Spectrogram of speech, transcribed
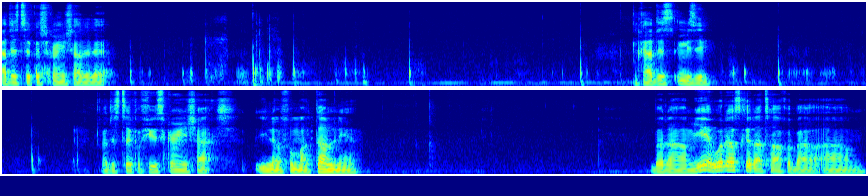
I just took a screenshot of that. Okay, I just let me see. I just took a few screenshots, you know, for my thumbnail. But um, yeah, what else could I talk about? Um,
